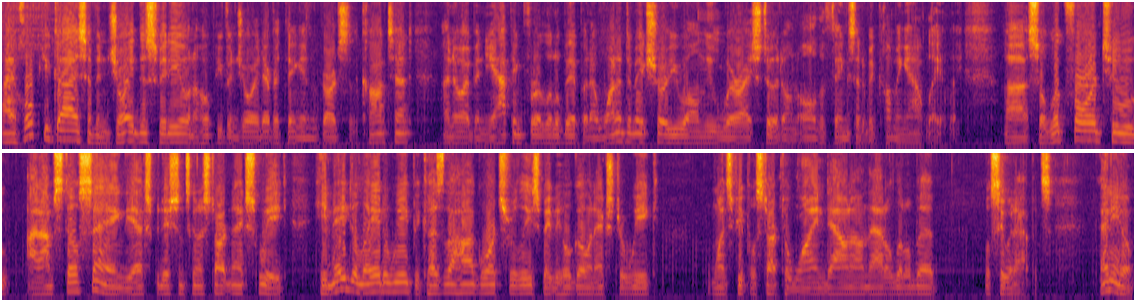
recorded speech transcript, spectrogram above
I hope you guys have enjoyed this video, and I hope you've enjoyed everything in regards to the content. I know I've been yapping for a little bit, but I wanted to make sure you all knew where I stood on all the things that have been coming out lately. Uh, so look forward to, and I'm still saying the expedition's going to start next week. He may delay it a week because of the Hogwarts release. Maybe he'll go an extra week once people start to wind down on that a little bit. We'll see what happens. Anywho,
